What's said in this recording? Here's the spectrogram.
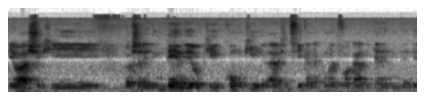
E eu acho que gostaria de entender o que, como que a gente fica, né, como advogado, querendo entender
